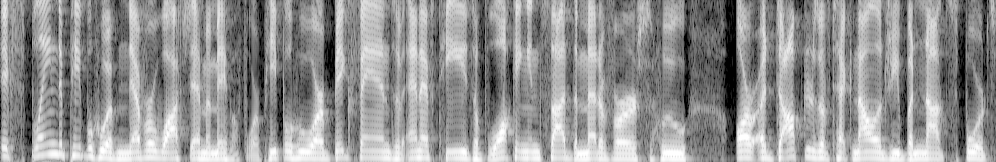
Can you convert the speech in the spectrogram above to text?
explain to people who have never watched MMA before, people who are big fans of NFTs, of walking inside the metaverse, who are adopters of technology but not sports,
